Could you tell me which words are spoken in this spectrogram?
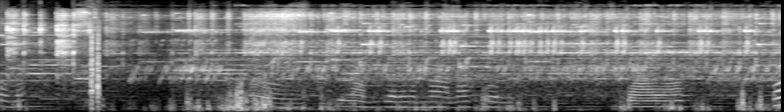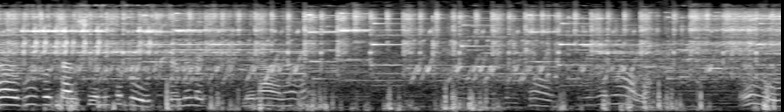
ผมนะ ที่ร้านเจริญนนะคุณใช่อะถ้าผู้ประกันเสื้อนี่ก็ดูดเป็นไม่เลยไม่ได้นะครับผมชอบไม่ได้หรอกเออผม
